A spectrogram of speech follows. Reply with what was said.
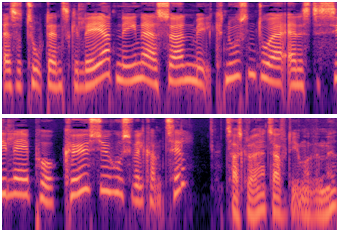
altså to danske læger. Den ene er Søren Mel Knudsen. Du er anestesilæge på Køge sygehus. Velkommen til. Tak skal du have. Tak fordi jeg må være med.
